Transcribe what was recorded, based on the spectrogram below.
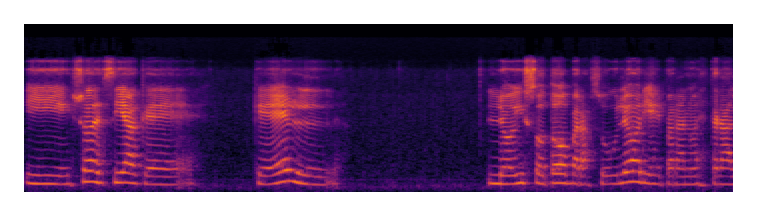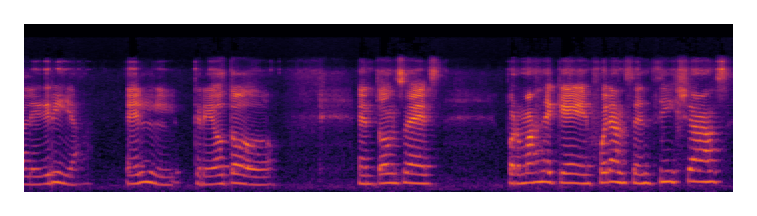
Y yo decía que, que él lo hizo todo para su gloria y para nuestra alegría. Él creó todo. Entonces, por más de que fueran sencillas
